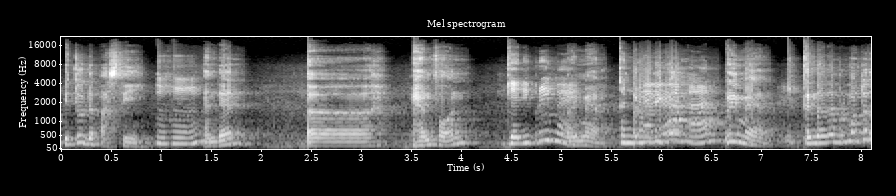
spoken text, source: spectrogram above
itu udah pasti. Mhm. And then eh handphone Jadi primer. primer, Kendaraan. pendidikan primer, kendaraan bermotor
